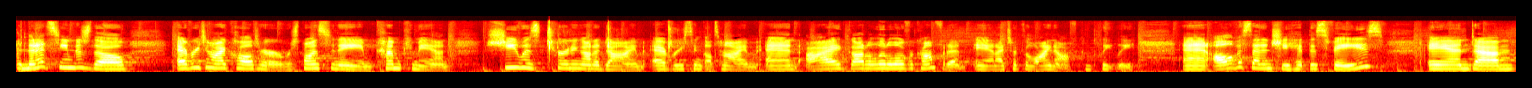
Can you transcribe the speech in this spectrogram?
And then it seemed as though every time I called her, response to name, come command, she was turning on a dime every single time. And I got a little overconfident and I took the line off completely. And all of a sudden, she hit this phase. And um,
